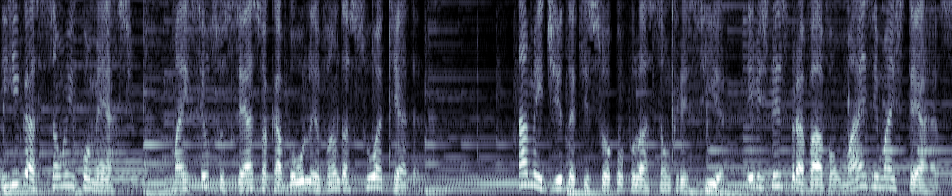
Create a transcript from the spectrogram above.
irrigação e comércio, mas seu sucesso acabou levando à sua queda. À medida que sua população crescia, eles desbravavam mais e mais terras,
